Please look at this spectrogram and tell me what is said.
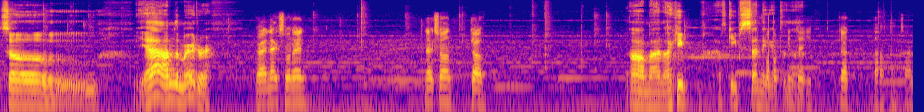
So, yeah, I'm the murderer. Right, next one in. Next one. Go. Oh man, I keep, I keep sending it to that. your goddamn time.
